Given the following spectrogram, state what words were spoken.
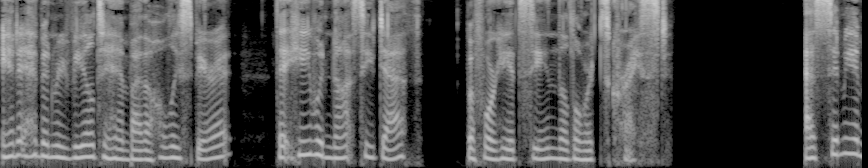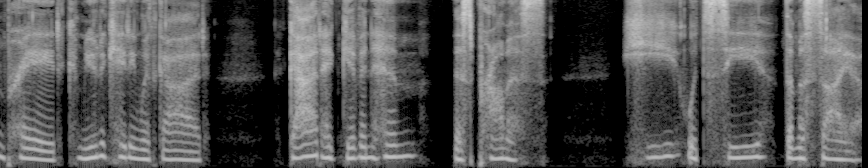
And it had been revealed to him by the Holy Spirit that he would not see death before he had seen the Lord's Christ. As Simeon prayed, communicating with God, God had given him this promise he would see the Messiah.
